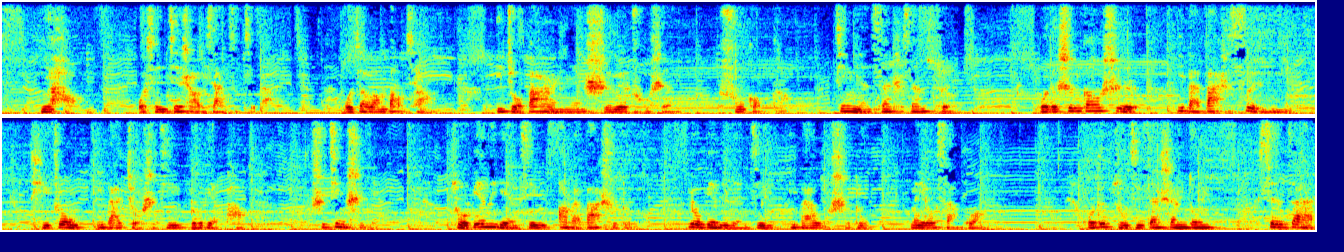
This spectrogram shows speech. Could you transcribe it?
你好，我先介绍一下自己吧，我叫王宝强，一九八二年十月出生，属狗的，今年三十三岁，我的身高是一百八十四厘米。”体重一百九十斤，有点胖，是近视眼，左边的眼睛二百八十度，右边的眼睛一百五十度，没有散光。我的祖籍在山东，现在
